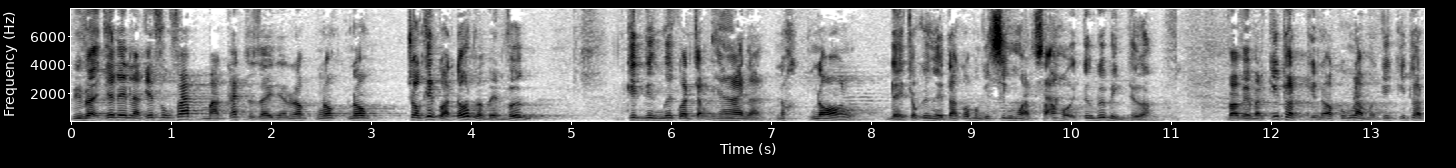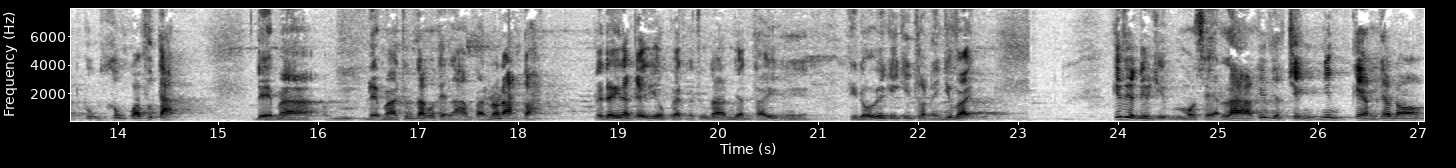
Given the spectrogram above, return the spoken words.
Vì vậy cho nên là cái phương pháp mà cắt dạ dày này nó nó nó cho kết quả tốt và bền vững. Cái nhưng cái quan trọng thứ hai là nó nó để cho cái người ta có một cái sinh hoạt xã hội tương đối bình thường. Và về mặt kỹ thuật thì nó cũng là một cái kỹ thuật cũng không quá phức tạp để mà để mà chúng ta có thể làm và nó an toàn. Đấy đấy là cái điều kiện mà chúng ta nhận thấy thì, thì đối với cái kỹ thuật này như vậy. Cái việc điều trị mổ xẻ là cái việc chính nhưng kèm theo nó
